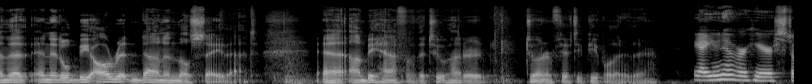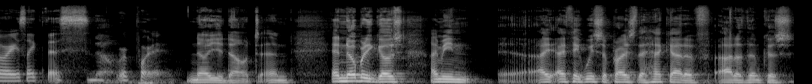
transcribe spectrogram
and that and it'll be all written down, and they'll say that uh, on behalf of the 200, 250 people that are there. Yeah, you never hear stories like this no. reported. No, you don't, and and nobody goes. I mean, I, I think we surprised the heck out of out of them because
